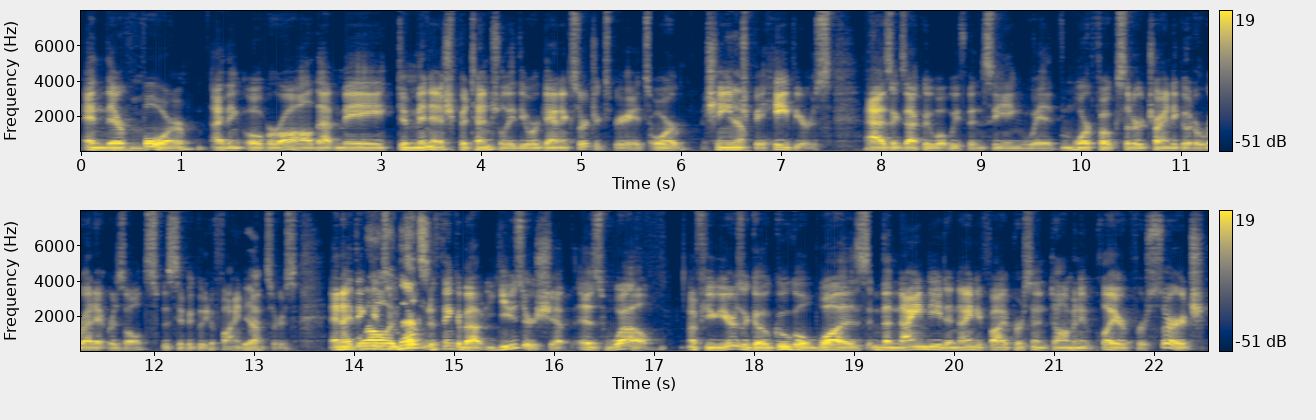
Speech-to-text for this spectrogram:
And mm-hmm. therefore, mm-hmm. I think overall, that may diminish potentially the organic search experience or change yeah. behaviors as exactly what we've been seeing with more folks that are trying to go to Reddit results specifically to find yeah. answers. And I think well, it's important to think about usership as well. A few years ago, Google was the 90 to 95% dominant player for search.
